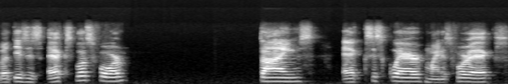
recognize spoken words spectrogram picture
but this is x plus 4 times x squared minus 4x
